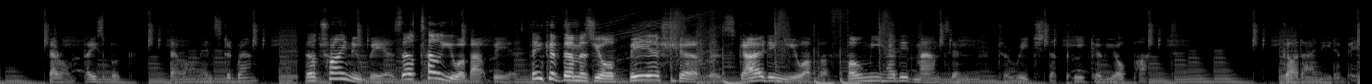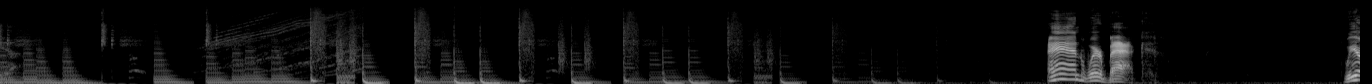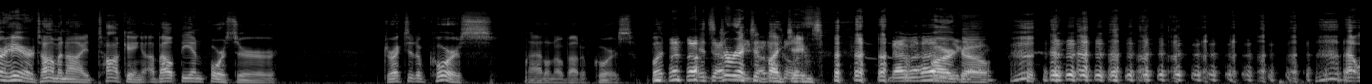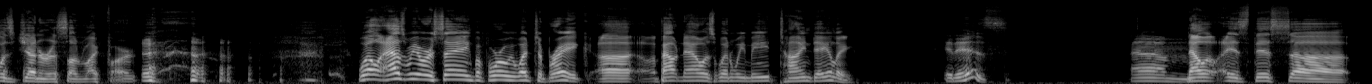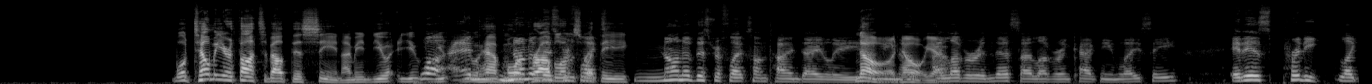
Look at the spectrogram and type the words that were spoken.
They're on Facebook, they're on Instagram. They'll try new beers, they'll tell you about beer. Think of them as your beer Sherpas guiding you up a foamy headed mountain to reach the peak of your pint. God, I need a beer. And we're back. We are here, Tom and I, talking about The Enforcer. Directed, of course. I don't know about of course, but it's directed by. James Never Fargo. that was generous on my part. well, as we were saying before we went to break, uh, about now is when we meet Tyne Daly. It is. Um, Now, is this? Uh... Well, tell me your thoughts about this scene. I mean, you you well, you, you have more problems with the. None of this reflects on Tyne Daly. No, I mean, no, I, yeah. I love her in this. I love her in Cagney and Lacey. It is pretty like,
